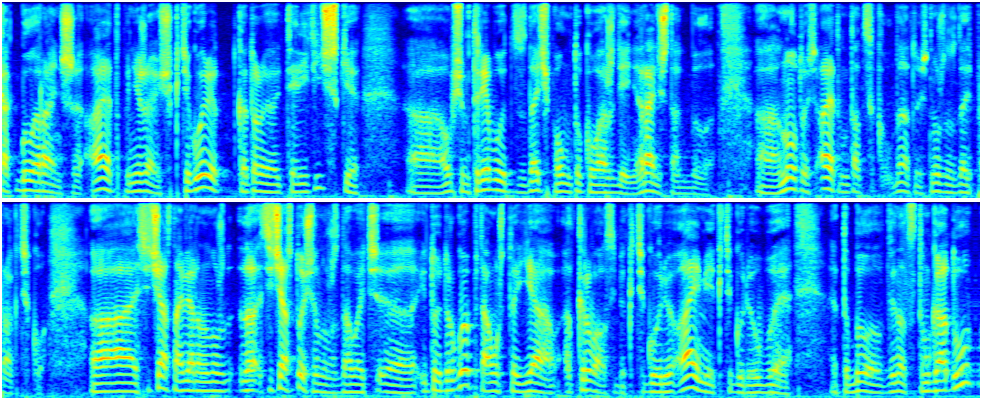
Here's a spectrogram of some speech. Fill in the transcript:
как было раньше, А это понижающая категория, которая теоретически, а, в общем, требует сдачи, по-моему, только вождения. Раньше так было. А, ну, то есть, А это мотоцикл, да, то есть нужно сдать практику. А, сейчас, наверное, нужно, да, сейчас точно нужно сдавать э, и то, и другое, потому что я открывал себе категорию А, имея категорию Б. Это было в 2012 году.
